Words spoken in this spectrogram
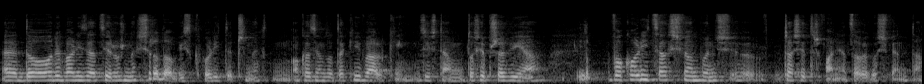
e, do rywalizacji różnych środowisk politycznych, okazją do takiej walki. Gdzieś tam to się przewija w okolicach świąt bądź e, w czasie trwania całego święta.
